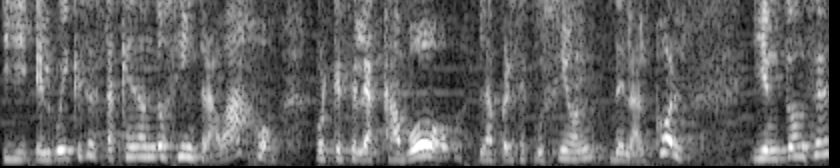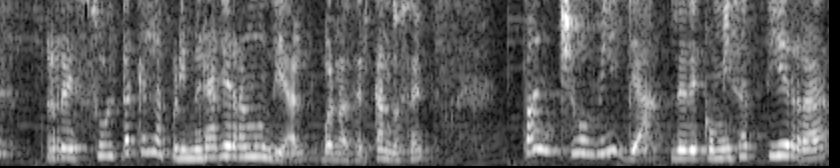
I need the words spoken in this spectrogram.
y el güey que se está quedando sin trabajo porque se le acabó la persecución del alcohol. Y entonces resulta que en la Primera Guerra Mundial, bueno, acercándose, Pancho Villa le decomisa tierra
